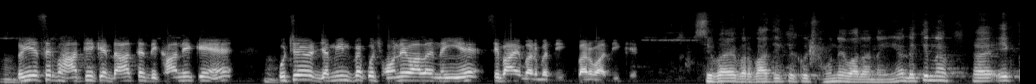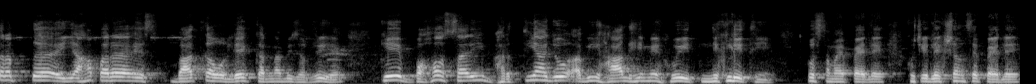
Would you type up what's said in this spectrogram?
हाँ। तो ये सिर्फ़ हाथी के दांत दिखाने के हैं हाँ। कुछ ज़मीन पे कुछ होने वाला नहीं है सिवाय बर्बादी बर्बादी के सिवाय बर्बादी के कुछ होने वाला नहीं है लेकिन एक तरफ़ यहाँ पर इस बात का उल्लेख करना भी ज़रूरी है कि बहुत सारी भर्तियाँ जो अभी हाल ही में हुई निकली थी कुछ समय पहले कुछ इलेक्शन से पहले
